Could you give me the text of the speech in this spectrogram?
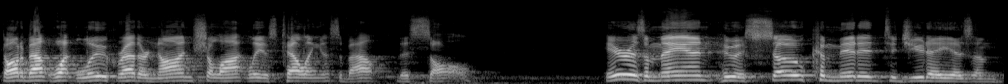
Thought about what Luke rather nonchalantly is telling us about this Saul? Here is a man who is so committed to Judaism,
